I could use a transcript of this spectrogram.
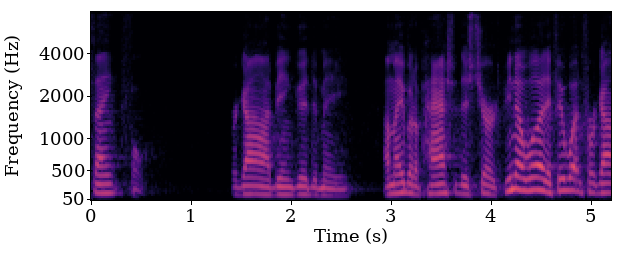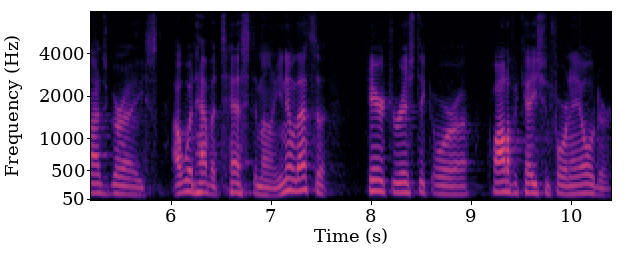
thankful for God being good to me. I'm able to pastor this church. You know what? If it wasn't for God's grace, I wouldn't have a testimony. You know, that's a characteristic or a qualification for an elder.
